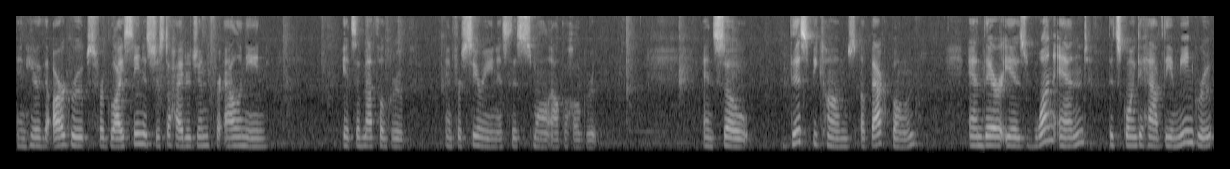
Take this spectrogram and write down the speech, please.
And here the R groups for glycine is just a hydrogen, for alanine it's a methyl group, and for serine it's this small alcohol group. And so this becomes a backbone, and there is one end that's going to have the amine group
